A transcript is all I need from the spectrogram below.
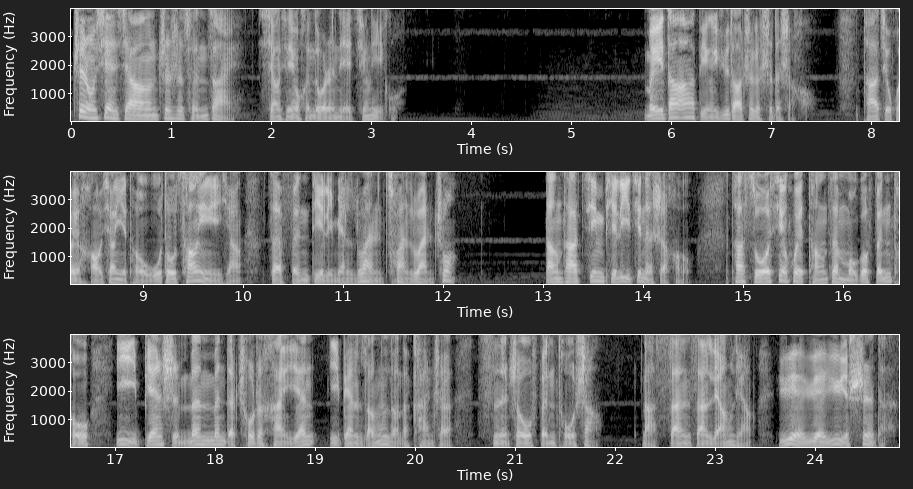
这种现象真实存在，相信有很多人也经历过。每当阿炳遇到这个事的时候，他就会好像一头无头苍蝇一样，在坟地里面乱窜乱撞。当他筋疲力尽的时候，他索性会躺在某个坟头，一边是闷闷的抽着旱烟，一边冷冷的看着四周坟头上那三三两两、跃跃欲试的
